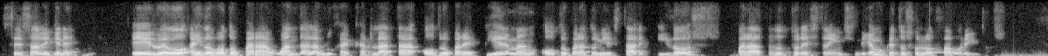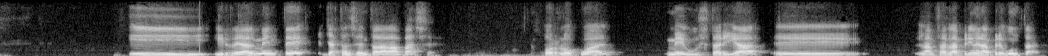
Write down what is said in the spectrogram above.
se sabe quién es. Luego hay dos votos para Wanda, la bruja escarlata, otro para Spider-Man, otro para Tony Stark y dos para Doctor Strange. Digamos que estos son los favoritos. Y, y realmente ya están sentadas las bases. Por lo cual me gustaría eh, lanzar la primera pregunta,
